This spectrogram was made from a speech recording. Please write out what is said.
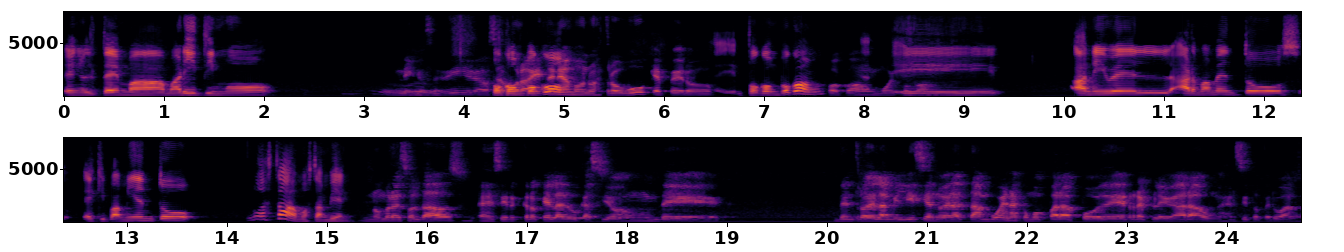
En el tema marítimo, Ni que se diga, o sea, Pocón, por ahí pocón. teníamos nuestro buque, pero eh, pocón pocón. pocón, muy pocón. Y a nivel armamentos, equipamiento, no estábamos tan bien. número de soldados, es decir, creo que la educación de dentro de la milicia no era tan buena como para poder replegar a un ejército peruano.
